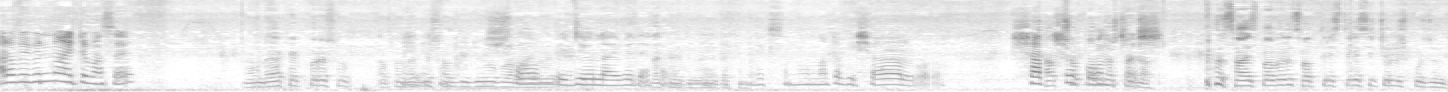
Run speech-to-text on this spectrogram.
আরও বিভিন্ন আইটেম আছে। আমরা এক এক করে সব আপনাদেরকে সব ভিডিও সব ভিডিও লাইভে দেখাবো। দেখছেন ওনাটা বিশাল বড়। সাতশো সাতশো পঞ্চাশ টাকা। সাইজ পাবেন ছত্রিশ থেকে ছিচল্লিশ পর্যন্ত।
